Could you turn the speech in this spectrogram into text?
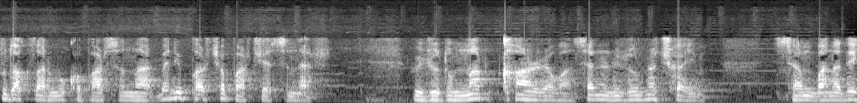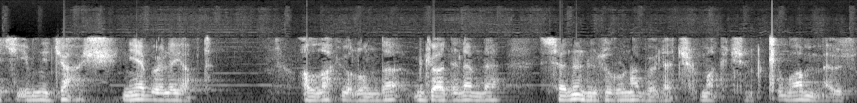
dudaklarımı koparsınlar, beni parça parça etsinler. Vücudumdan kan revan, senin huzuruna çıkayım. Sen bana de ki İbn-i Cahş, niye böyle yaptın? Allah yolunda mücadelemle senin huzuruna böyle çıkmak için kıvam mevzu.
